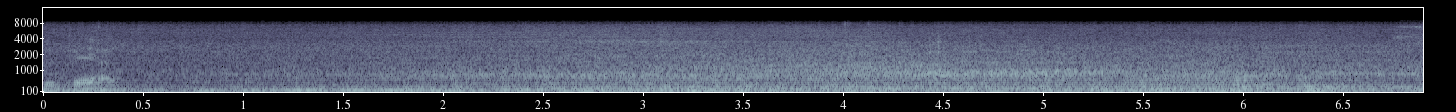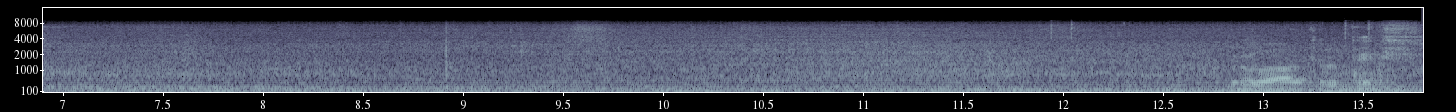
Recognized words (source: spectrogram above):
resetear probar otro texto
